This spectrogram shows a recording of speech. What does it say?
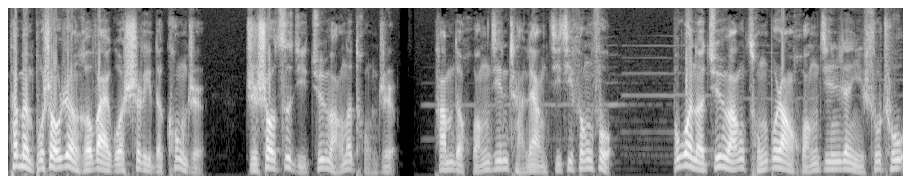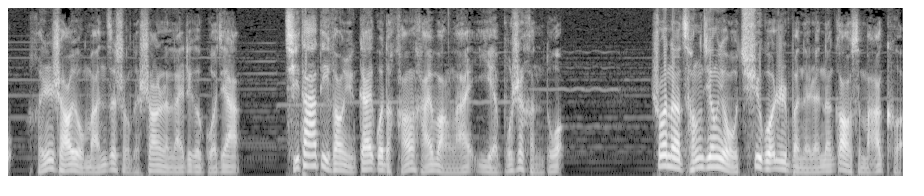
他们不受任何外国势力的控制，只受自己君王的统治。他们的黄金产量极其丰富。不过呢，君王从不让黄金任意输出，很少有蛮子省的商人来这个国家。其他地方与该国的航海往来也不是很多。说呢，曾经有去过日本的人呢，告诉马可，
